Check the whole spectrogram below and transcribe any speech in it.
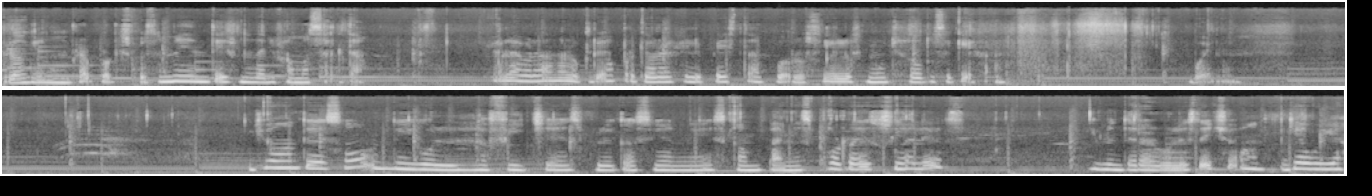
pero no quieren comprar porque supuestamente es una tarifa más alta. Yo la verdad no lo creo porque ahora el GLP está por los cielos y muchos otros se quejan. Bueno. Yo ante eso digo afiches, publicaciones, campañas por redes sociales y plantar árboles. De hecho, ya voy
